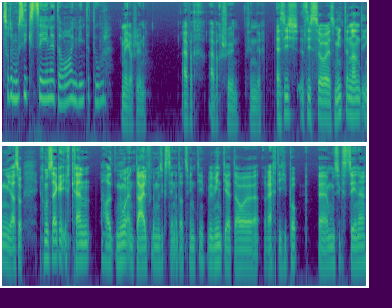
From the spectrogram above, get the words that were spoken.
zu der Musikszene da in Winterthur? Mega schön. Einfach, einfach schön, finde ich. Es ist, es ist so ein Miteinander irgendwie. Also ich muss sagen, ich kenne halt nur einen Teil von der Musikszene da zu Vinti, weil Vinti hat auch eine rechte Hip-Hop-Musikszene. Äh,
